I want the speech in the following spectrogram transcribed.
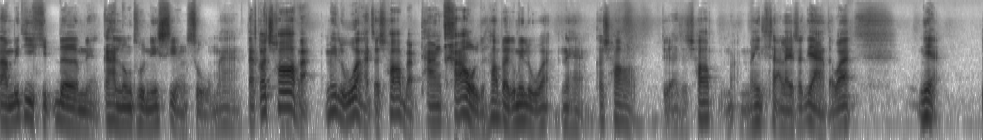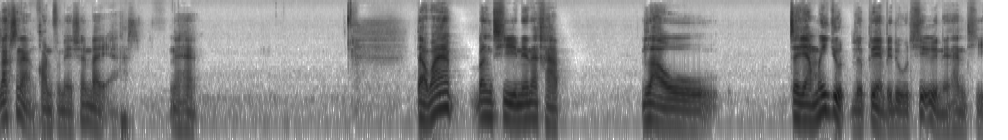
ตามวิธีคิดเดิมเนี่ยการลงทุนนี้เสี่ยงสูงมาก แต่ก็ชอบอะไม่รู้ว่าอาจจะชอบแบบทางเข้าหรือชอบอะไรก็ไม่รู้อะนะฮะก็ชอบหรืออาจจะชอบไม่อะไรสักอย่างแต่ว่าเนี่ยลักษณะ confirmation bias นะฮะแต่ว่าบางทีเนี่ยนะครับ เรา จะยังไม่หยุดหรือเปลี่ยนไปดูที่อื่นในทันที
